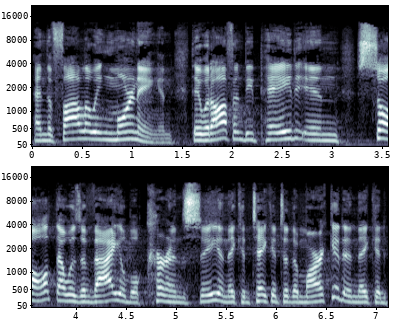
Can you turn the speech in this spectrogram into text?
and the following morning. And they would often be paid in salt. That was a valuable currency, and they could take it to the market and they could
